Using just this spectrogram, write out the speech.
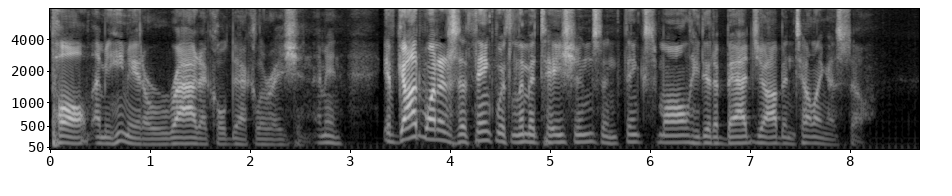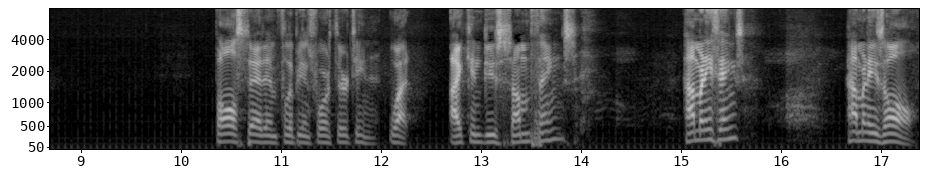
Paul, I mean, he made a radical declaration. I mean, if God wanted us to think with limitations and think small, he did a bad job in telling us so. Paul said in Philippians 4:13, "What? I can do some things? How many things? How many is all?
